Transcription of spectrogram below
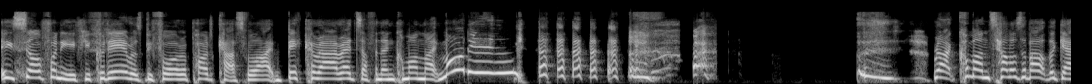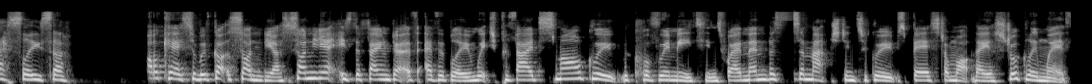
It's so funny. If you could hear us before a podcast, we'll like bicker our heads off and then come on like, morning. right, come on, tell us about the guests, Lisa. Okay, so we've got Sonia. Sonia is the founder of EverBlume, which provides small group recovery meetings where members are matched into groups based on what they are struggling with.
